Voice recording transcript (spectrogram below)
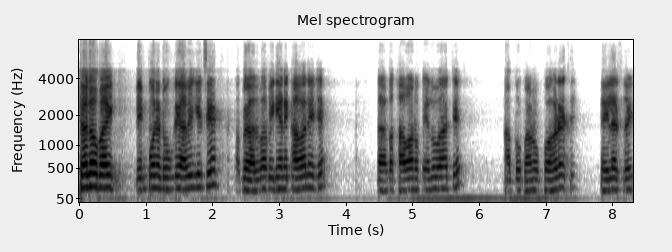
ચલો ભાઈ ટીમ્પો ને ડુંગળી આવી ગઈ છે. આપણે હલવા બિરયાની ખાવાની છે. ખાવાનું પેલું આ છે. આપણું ઘણું પહળે છે. કૈલાસભાઈ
